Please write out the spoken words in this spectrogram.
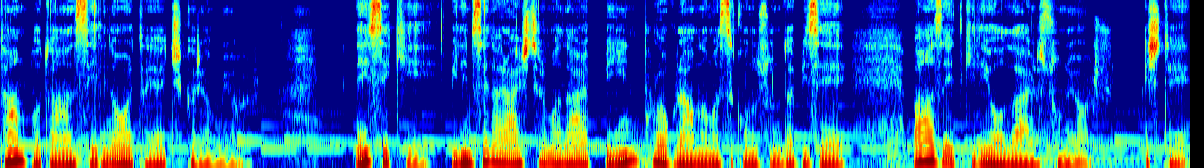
tam potansiyelini ortaya çıkaramıyor. Neyse ki bilimsel araştırmalar beyin programlaması konusunda bize bazı etkili yollar sunuyor. İşte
